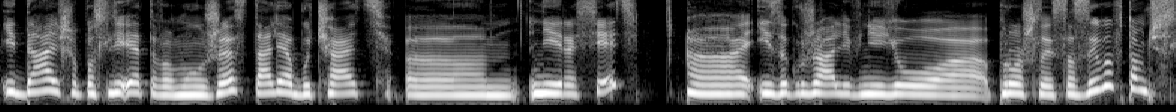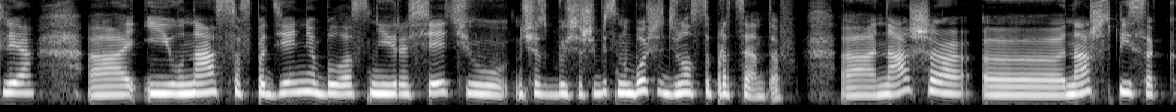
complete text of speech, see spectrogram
и дальше после этого мы уже стали обучать э, нейросеть и загружали в нее прошлые созывы в том числе. И у нас совпадение было с нейросетью, сейчас боюсь ошибиться, но больше 90%. Наша, э, наш список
